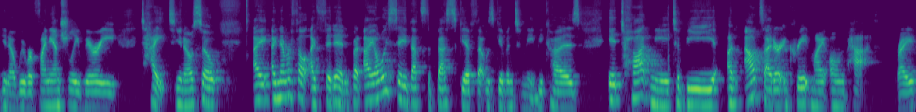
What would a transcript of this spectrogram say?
you know, we were financially very tight, you know, so I, I never felt I fit in, but I always say that's the best gift that was given to me because it taught me to be an outsider and create my own path. right?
